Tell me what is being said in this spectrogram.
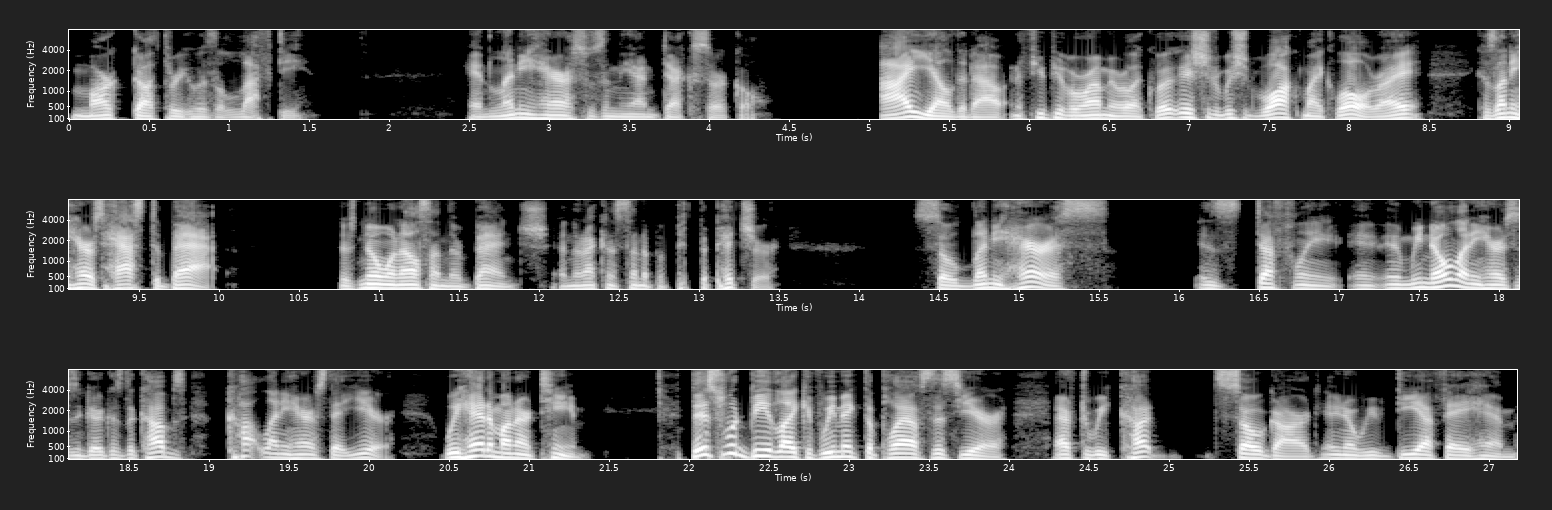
Mark Guthrie, who was a lefty and Lenny Harris was in the on deck circle. I yelled it out, and a few people around me were like, well, we should we should walk Mike Lowell, right? Because Lenny Harris has to bat. There's no one else on their bench, and they're not going to send up a, the pitcher. So Lenny Harris is definitely, and, and we know Lenny Harris isn't good because the Cubs cut Lenny Harris that year. We had him on our team. This would be like if we make the playoffs this year after we cut Sogard, you know, we DFA him.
